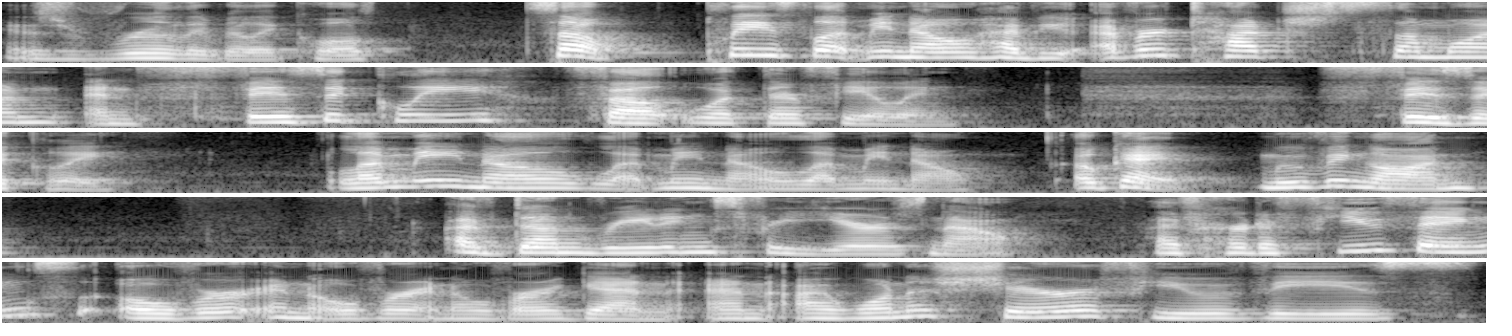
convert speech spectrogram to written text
It was really, really cool. So please let me know have you ever touched someone and physically felt what they're feeling? physically. Let me know, let me know, let me know. Okay, moving on. I've done readings for years now. I've heard a few things over and over and over again, and I want to share a few of these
